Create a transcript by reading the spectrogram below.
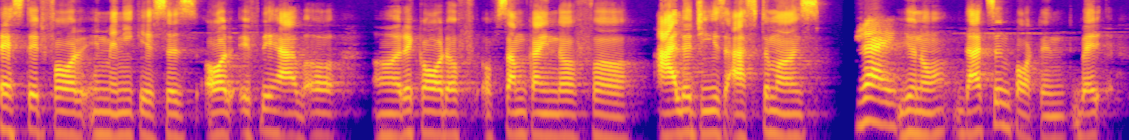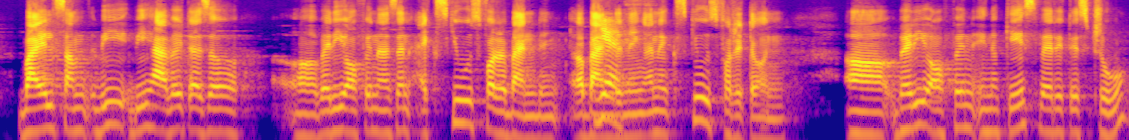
tested for in many cases or if they have a, a record of, of some kind of uh, allergies, asthmas. Right. You know, that's important. While some we, we have it as a uh, very often as an excuse for abandoning, abandoning yes. an excuse for return uh, very often in a case where it is true,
